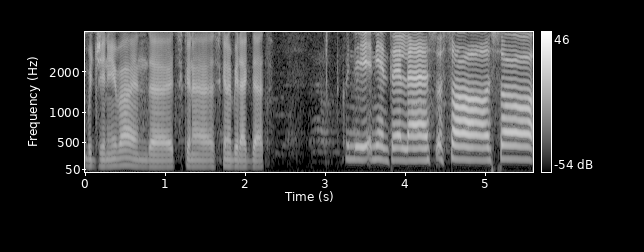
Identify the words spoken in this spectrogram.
with Geneva, and uh, it's gonna it's gonna be like that. Quindi niente, il- so, so- so,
